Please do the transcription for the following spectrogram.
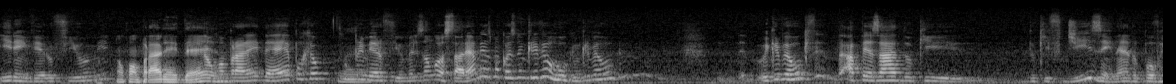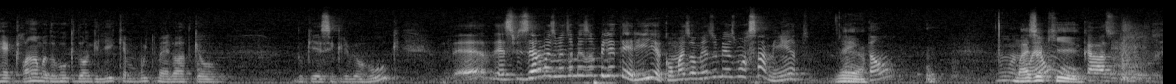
irem ver o filme, Não comprarem a ideia. não comprarem a ideia, porque o, o É. primeiro filme eles não gostaram. É a mesma coisa do Incrível Hulk. O Incrível Hulk, o Incrível Hulk apesar do que, do que dizem, né? Do povo reclama do Hulk do Ang Lee, que é muito melhor do que, o, do que esse Incrível Hulk. É, eles fizeram mais ou menos a mesma bilheteria, com mais ou menos o mesmo orçamento. né? É. Então, não, Mas não é aqui- um caso do-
